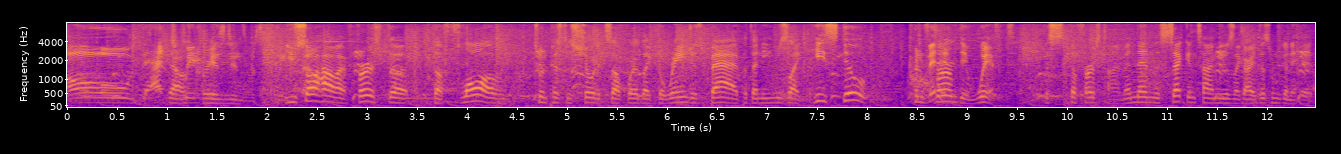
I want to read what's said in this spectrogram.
Oh, that, That was twin crazy. pistons was clean. You saw how at first the the flaw of Twin Pistons showed itself, where like the range is bad, but then he was like, he still confirmed it whiffed this, the first time, and then the second time he was like, all right, this one's gonna hit.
